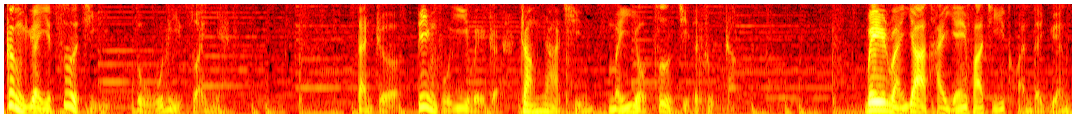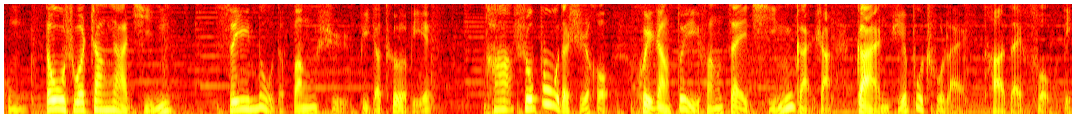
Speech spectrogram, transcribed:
更愿意自己独立钻研。但这并不意味着张亚勤没有自己的主张。微软亚太研发集团的员工都说，张亚勤 say no 的方式比较特别。他说不的时候，会让对方在情感上感觉不出来他在否定。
